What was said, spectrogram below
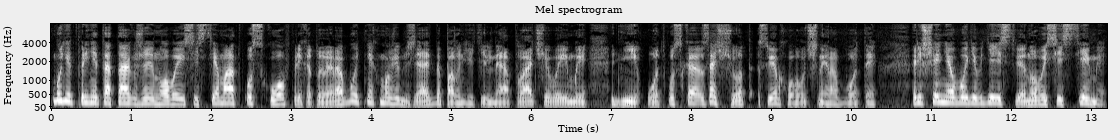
Будет принята также новая система отпусков, при которой работник может взять дополнительные оплачиваемые дни отпуска за счет сверхурочной работы. Решение о вводе в действие новой системы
